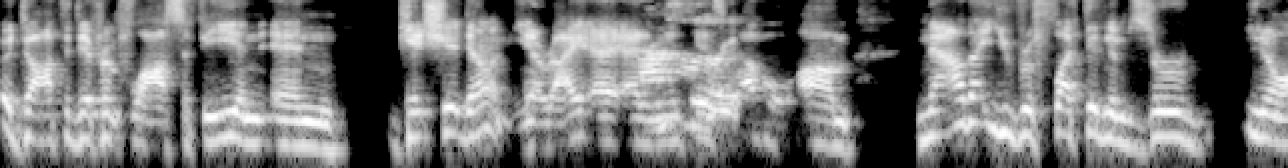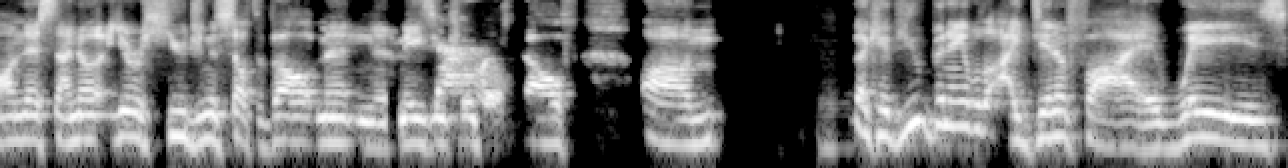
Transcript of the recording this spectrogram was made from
adopt a different philosophy and and get shit done. You know, right at, at an intense level. Um, now that you've reflected and observed, you know, on this, I know that you're huge into self development and an amazing yeah. yourself. Um, like, have you been able to identify ways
